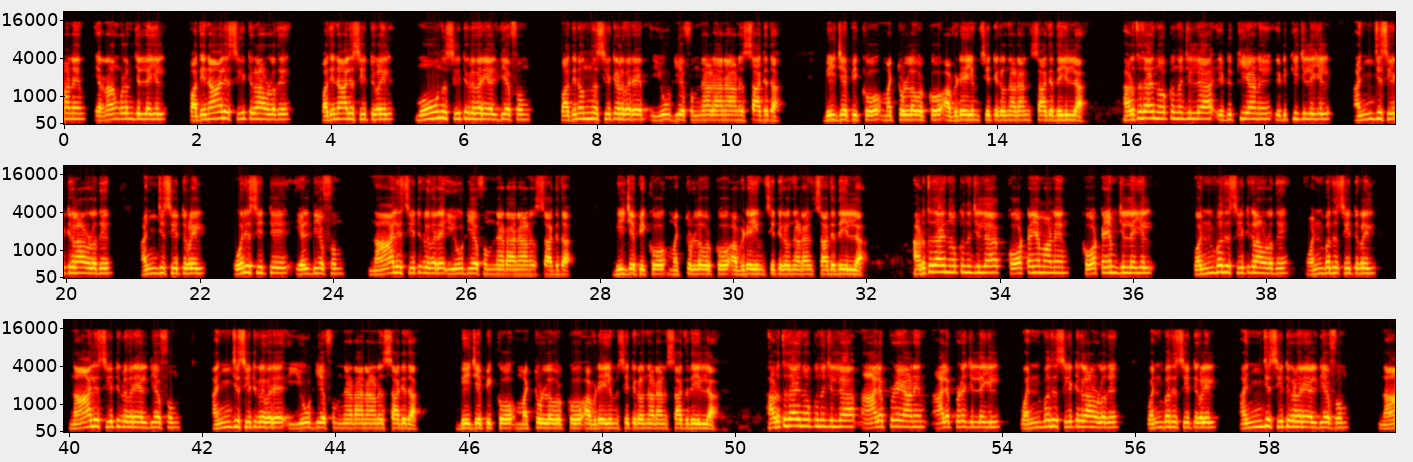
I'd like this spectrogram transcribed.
ആണ്. എറണാകുളം ജില്ലയിൽ പതിനാല് സീറ്റുകളാണ് ഉള്ളത്. പതിനാല് സീറ്റുകളിൽ മൂന്ന് സീറ്റുകൾ വരെ എൽ ഡി എഫും പതിനൊന്ന് സീറ്റുകൾ വരെ യു ഡി എഫും നേടാനാണ് സാധ്യത. ബി ജെ പിക്കോ മറ്റുള്ളവർക്കോ അവിടെയും സീറ്റുകൾ നേടാൻ സാധ്യതയില്ല. അടുത്തതായി നോക്കുന്ന ജില്ല ഇടുക്കിയാണ്. ഇടുക്കി ജില്ലയിൽ അഞ്ച് സീറ്റുകളാണ് ഉള്ളത്. അഞ്ച് സീറ്റുകളിൽ ഒരു സീറ്റ് എൽ ഡി എഫും നാല് സീറ്റുകൾ വരെ യു ഡി എഫും നേടാനാണ് സാധ്യത. ബി ജെ പിക്കോ മറ്റുള്ളവർക്കോ അവിടെയും സീറ്റുകൾ നേടാൻ സാധ്യതയില്ല. അടുത്തതായി നോക്കുന്ന ജില്ല കോട്ടയമാണ്. കോട്ടയം ജില്ലയിൽ ഒൻപത് സീറ്റുകളാണുള്ളത്. ഒൻപത് സീറ്റുകളിൽ നാല് സീറ്റുകൾ വരെ എൽ ഡി എഫും അഞ്ച് സീറ്റുകൾ വരെ യു ഡി എഫും നേടാനാണ് സാധ്യത. ബി ജെ പിക്കോ മറ്റുള്ളവർക്കോ അവിടെയും സീറ്റുകൾ നേടാൻ സാധ്യതയില്ല. അടുത്തതായി നോക്കുന്ന ജില്ല ആലപ്പുഴയാണ്. ആലപ്പുഴ ജില്ലയിൽ ഒൻപത് സീറ്റുകളാണുള്ളത്. ഒൻപത് സീറ്റുകളിൽ അഞ്ച് സീറ്റുകൾ വരെ എൽ ഡി എഫും നാല്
